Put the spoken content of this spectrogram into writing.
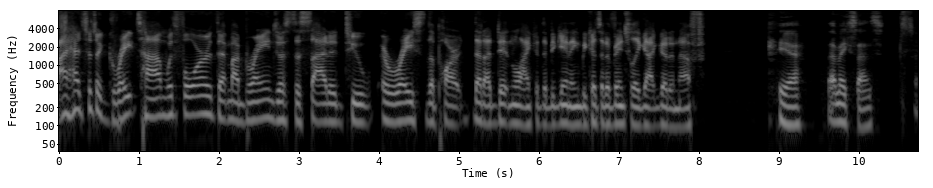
I had such a great time with 4 that my brain just decided to erase the part that I didn't like at the beginning because it eventually got good enough. Yeah, that makes sense. So,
